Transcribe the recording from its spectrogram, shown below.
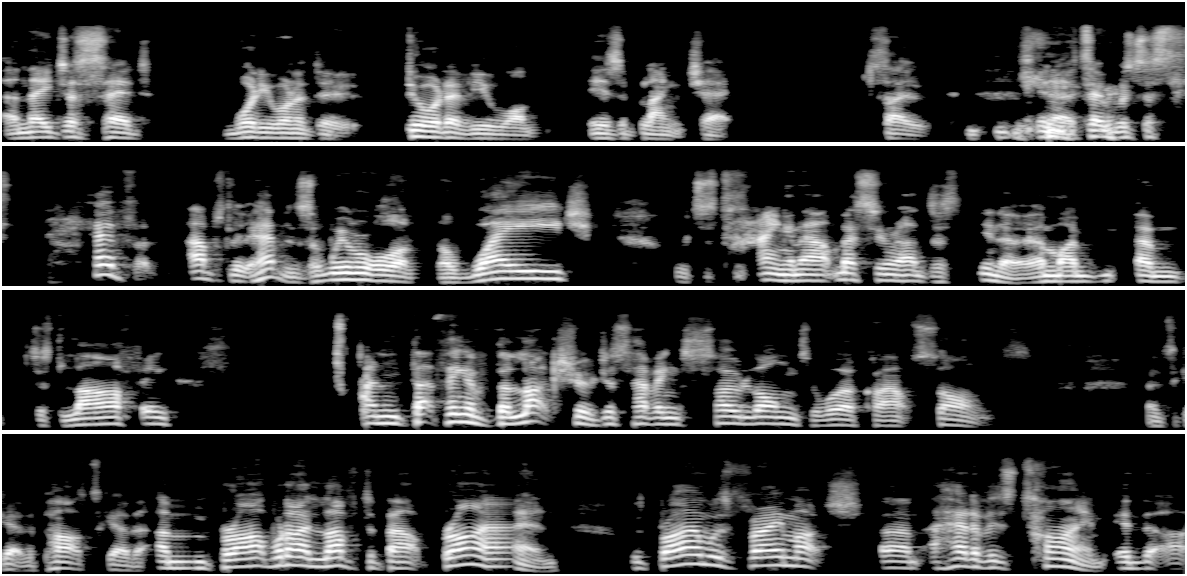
and they just said, "What do you want to do? Do whatever you want. Here's a blank check." So you know, so it was just heaven, absolute heaven. So we were all on a wage, we were just hanging out, messing around, just you know, and I'm, I'm just laughing. And that thing of the luxury of just having so long to work out songs and to get the parts together. And Brian, what I loved about Brian was Brian was very much um, ahead of his time. In the, uh,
